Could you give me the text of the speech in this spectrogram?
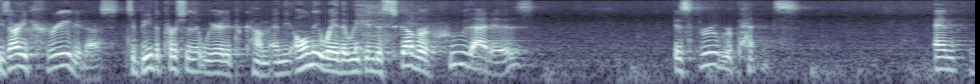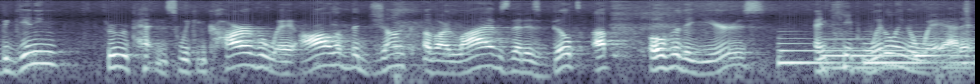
He's already created us to be the person that we are to become. And the only way that we can discover who that is is through repentance. And beginning through repentance, we can carve away all of the junk of our lives that is built up over the years and keep whittling away at it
